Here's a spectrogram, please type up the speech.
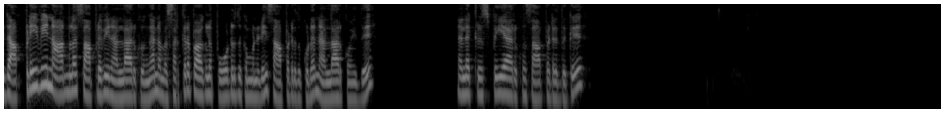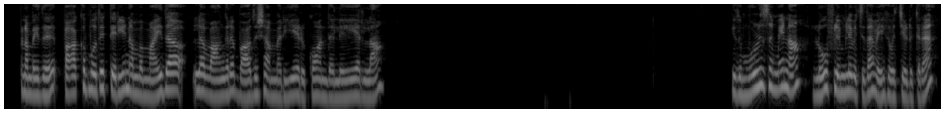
இது அப்படியே நார்மலாக சாப்பிடவே நல்லா இருக்குங்க. நம்ம சர்க்கரை பாகில் போடுறதுக்கு முன்னாடியே சாப்பிட்றது கூட நல்லா இருக்கும் இது. நல்லா கிறிஸ்பியாக இருக்கும் சாப்பிட்றதுக்கு. இப்போ நம்ம இது பார்க்கும்போதே தெரியும் நம்ம மைதாவில் வாங்குற பாதுஷா மாதிரியே இருக்கும் அந்த லேயர்லாம். இது முழுசுமே நான் லோ ஃப்ளேம்லேயே வச்சு தான் வேக வச்சு எடுக்கிறேன்.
